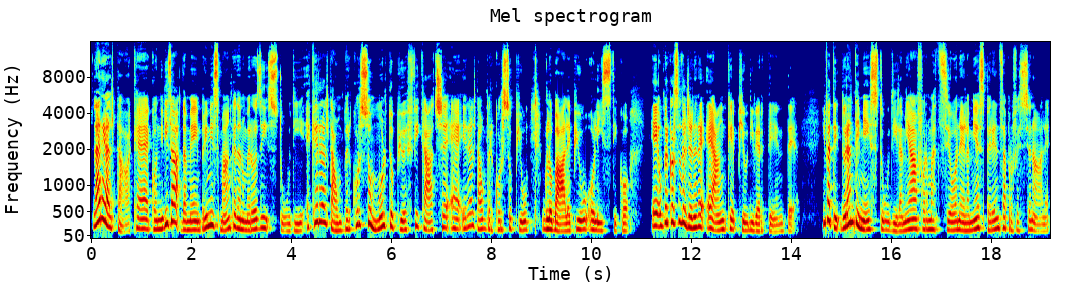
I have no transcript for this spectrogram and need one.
La realtà, che è condivisa da me in primis ma anche da numerosi studi, è che in realtà un percorso molto più efficace è in realtà un percorso più globale, più olistico e un percorso del genere è anche più divertente. Infatti, durante i miei studi, la mia formazione, la mia esperienza professionale,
